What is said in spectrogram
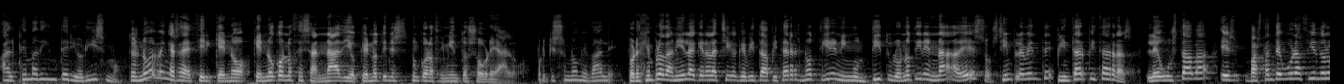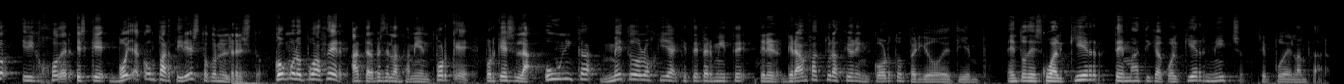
al tema de interiorismo. Entonces no me vengas a decir que no, que no conoces a nadie o que no tienes un conocimiento sobre algo, porque eso no me vale. Por ejemplo, Daniela, que era la chica que pintaba pizarras, no tiene ningún título, no tiene nada de eso. Simplemente pintar pizarras. Le gustaba, es bastante buena haciéndolo y dijo, joder, es que voy a compartir esto con el resto. ¿Cómo lo puedo hacer? A través del lanzamiento. ¿Por qué? Porque es la única metodología que te permite tener gran facturación en corto periodo de tiempo. Entonces, cualquier temática, cualquier nicho se puede lanzar.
